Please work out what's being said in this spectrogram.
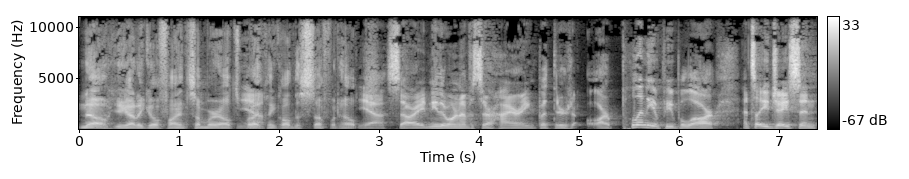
No, you got to go find somewhere else. But yeah. I think all this stuff would help. Yeah, sorry, neither one of us are hiring, but there are plenty of people are. I tell you, Jason,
